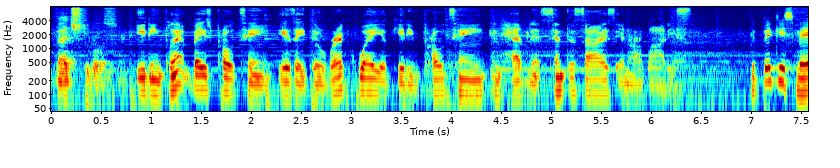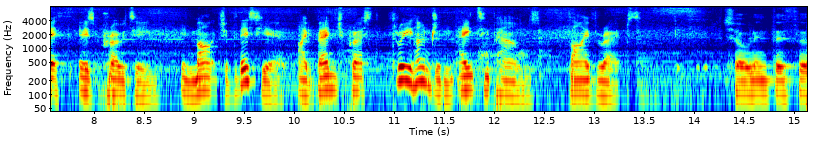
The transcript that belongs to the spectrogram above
vegetables. Eating plant based protein is a direct way of getting protein and having it synthesized in our bodies. The biggest myth is protein. In March of this year, I bench pressed 380 pounds, 5 reps. Шаолин, те са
